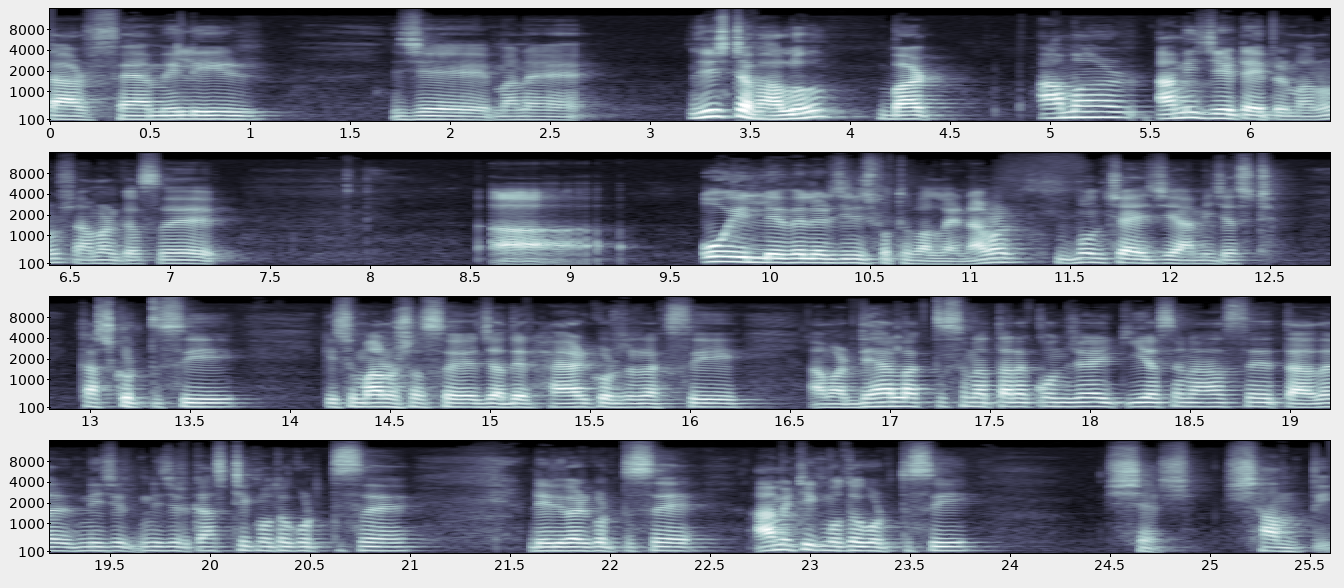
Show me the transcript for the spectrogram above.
তার ফ্যামিলির যে মানে জিনিসটা ভালো বাট আমার, আমি যে টাইপের মানুষ, আমার কাছে ওই লেভেলের জিনিসপত্র ভালো লাগে না। আমার মন চায় যে আমি জাস্ট কাজ করতেছি, কিছু মানুষ আছে যাদের হায়ার করে রাখছি, আমার দেহা লাগতেছে না তারা কোন জায়গায় কী আছে না আছে, তাদের নিজের নিজের কাজ ঠিক মতো করতেছে ডেলিভারি করতেছে, আমি ঠিক মতো করতেছি, শেষ, শান্তি।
